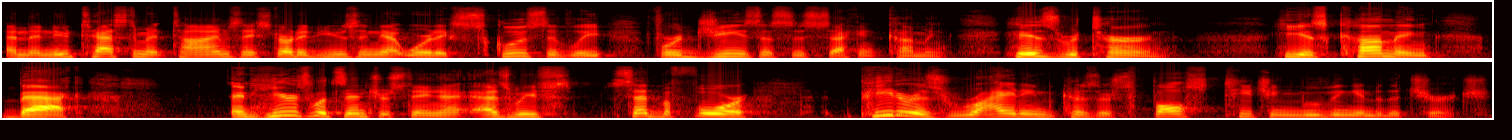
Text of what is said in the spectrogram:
And the New Testament times, they started using that word exclusively for Jesus' second coming, his return. He is coming back. And here's what's interesting. As we've said before, Peter is writing because there's false teaching moving into the church.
